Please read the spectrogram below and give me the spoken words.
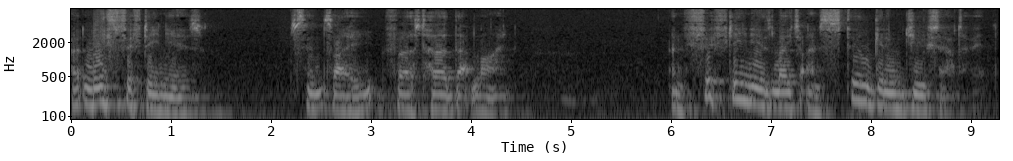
at least 15 years since I first heard that line. And 15 years later, I'm still getting juice out of it.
